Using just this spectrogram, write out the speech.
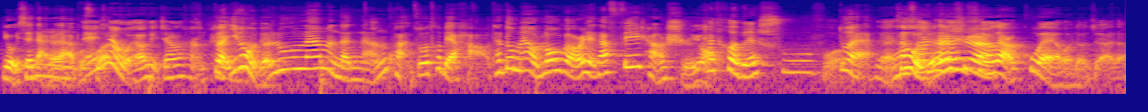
有一些打折打的不哎，错。那我要给张涵看。对，因为我觉得 Lululemon 的男款做的特别好，它都没有 logo，而且它非常实用它。特别舒服。对对，所以我觉得是它有点贵，我就觉得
